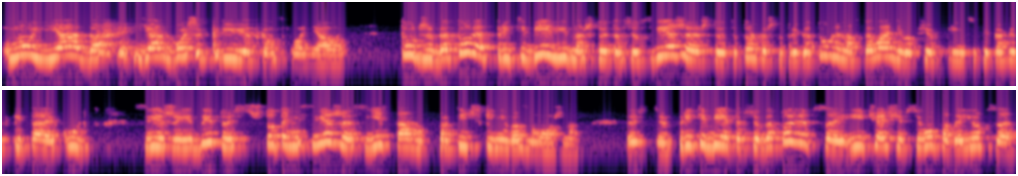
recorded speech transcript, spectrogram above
Ну, я, да, я больше к креветкам склонялась. Тут же готовят, при тебе видно, что это все свежее, что это только что приготовлено. В Таиланде вообще, в принципе, как и в Китае, культ свежей еды, то есть что-то не свежее съесть там практически невозможно. То есть э, при тебе это все готовится и чаще всего подается,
